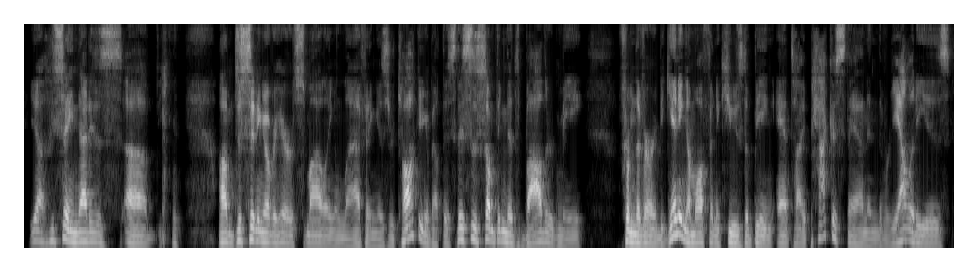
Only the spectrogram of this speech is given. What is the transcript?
Yeah, Hussein, that is, uh, I'm just sitting over here smiling and laughing as you're talking about this. This is something that's bothered me from the very beginning. I'm often accused of being anti Pakistan. And the reality is,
